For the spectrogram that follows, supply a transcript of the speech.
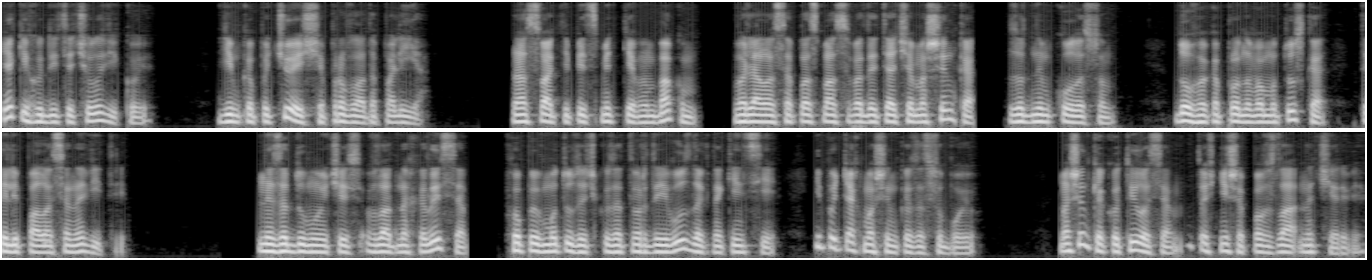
як і годиться чоловікові. Дімка почує ще про влада палія. На асфальті під сміттєвим баком валялася пластмасова дитяча машинка з одним колесом, довга капронова мотузка теліпалася на вітрі. Не задумуючись, влад нахилився, вхопив мотузочку за твердий вузлик на кінці і потяг машинку за собою. Машинка котилася, точніше повзла на черві.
